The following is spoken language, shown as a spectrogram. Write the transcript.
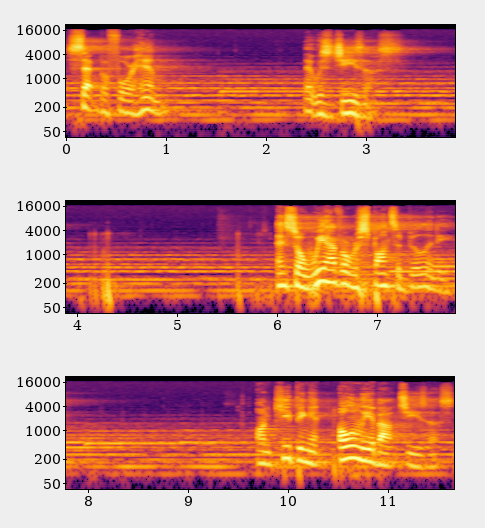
set before him. That was Jesus. And so we have a responsibility on keeping it only about Jesus.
